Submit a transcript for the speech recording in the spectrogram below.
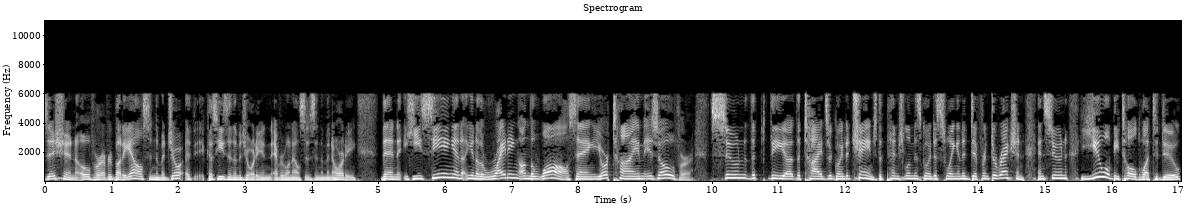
position over everybody else in the majority, because he's in the majority and everyone else is in the minority, then he's seeing it, you know, the writing on the wall saying your time is over. Soon the the uh, the tides are going to change. The pendulum is going to swing in a different direction, and soon you will be told what to do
